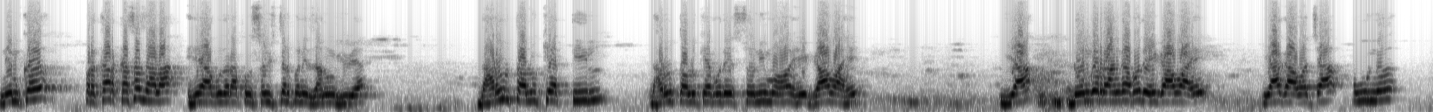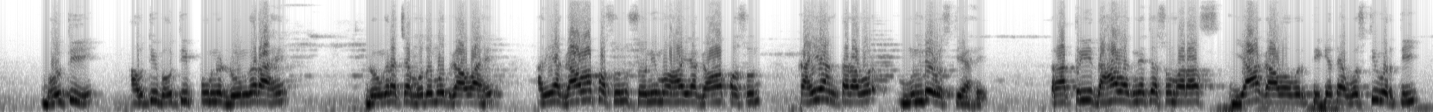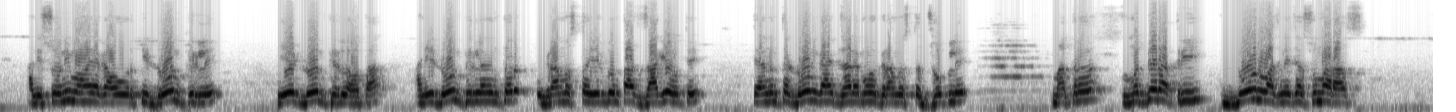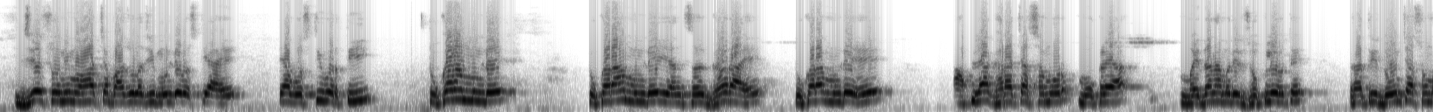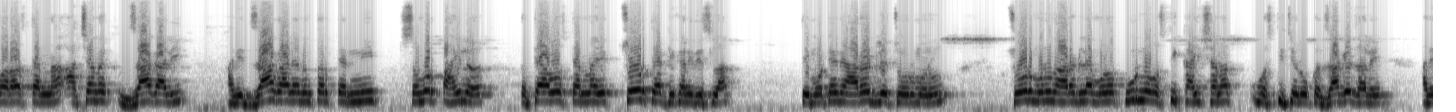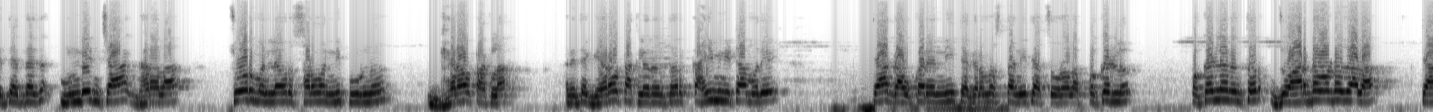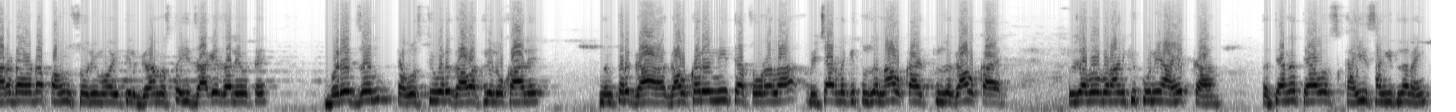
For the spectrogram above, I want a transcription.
नेमकं प्रकार कसा झाला हे अगोदर आपण सविस्तरपणे जाणून घेऊया. धारूर तालुक्यातील धारूर तालुक्यामध्ये सोनीमोह हे गाव आहे. या डोंगर रांगामध्ये हे गाव आहे. या गावाच्या पूर्ण भोवती अवतीभोवती पूर्ण डोंगर आहे. डोंगराच्या मधोमध गाव आहे. आणि या गावापासून सोनीमोहा या गावापासून काही अंतरावर मुंडे वस्ती आहे. रात्री दहा वाजण्याच्या सुमारास या गावावरती किंवा त्या वस्तीवरती आणि सोनीमोहा या गावावरती ड्रोन फिरले. एक ड्रोन फिरला होता आणि ड्रोन फिरल्यानंतर ग्रामस्थ एक दोन तास जागे होते. त्यानंतर ड्रोन गायब झाल्यामुळे ग्रामस्थ झोपले. मात्र मध्यरात्री दोन वाजण्याच्या सुमारास जे सोनीमोहाच्या बाजूला जी मुंडे वस्ती आहे त्या वस्तीवरती तुकाराम मुंडे तुकाराम मुंडे यांचं घर आहे. तुकाराम मुंडे हे आपल्या घराच्या समोर मोकळ्या मैदानामध्ये झोपले होते. रात्री दोनच्या सुमारास त्यांना अचानक जाग आली आणि जाग आल्यानंतर त्यांनी समोर पाहिलं तर त्यावेळेस त्यांना एक चोर त्या ठिकाणी दिसला. ते मोठ्याने आरडले चोर म्हणून. चोर म्हणून आरडल्यामुळं पूर्ण वस्ती काही क्षणात वस्तीचे लोक जागे झाले आणि त्या मुंडेंच्या घराला चोर म्हणल्यावर सर्वांनी पूर्ण घेराव टाकला आणि त्या घेराव टाकल्यानंतर काही मिनिटामध्ये त्या गावकऱ्यांनी त्या ग्रामस्थांनी त्या चोराला पकडलं. पकडल्यानंतर जो आरडाओरडा झाला त्या आरडाओरडा पाहून सोनीमोहा येथील ग्रामस्थ ही जागे झाले होते. बरेच जण त्या वस्तीवर गावातले लोक आले. नंतर गा गावकऱ्यांनी त्या चोराला विचारलं की तुझं नाव काय? तुझं गाव काय? तुझ्याबरोबर आणखी कोणी आहेत का? तर त्यानं त्यावेळेस काही सांगितलं नाही.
